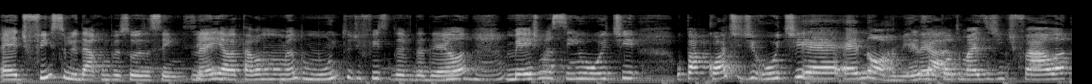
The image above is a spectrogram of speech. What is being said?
É difícil lidar com pessoas assim, Sim. né? E ela estava num momento muito difícil da vida dela. Uhum. Mesmo assim, o Ruth... O pacote de Ruth é, é enorme, né? Exato. Quanto mais a gente fala,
